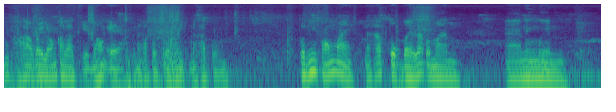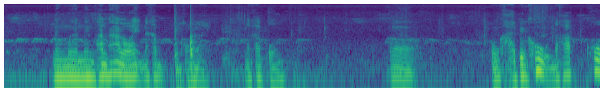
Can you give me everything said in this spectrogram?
ลูกค้าไว้ร้องคาราเกะในห้องแอร์นะครับผมตัวนี้นะครับผมตัวนี้ของใหม่นะครับ ตกใบละประมาณอ่าหนึ่งหมื่นหนึ่งหมื่นหนึ่งพันห้าร้อยนะครับ ของใหม่นะครับผมก็ผมขายเป็นคู่นะครับ คู่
